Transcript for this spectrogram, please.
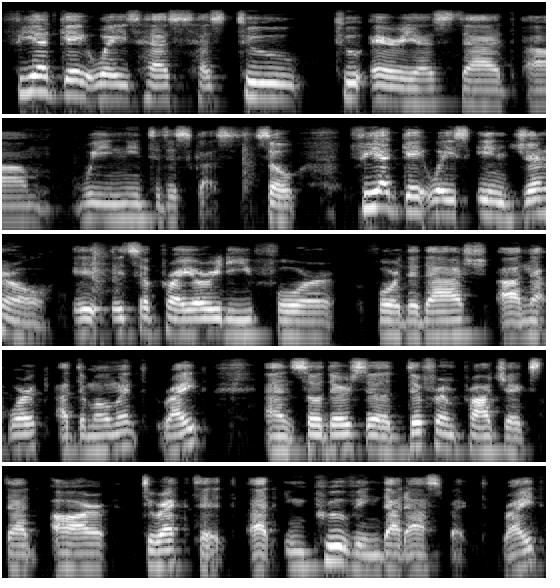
fiat gateways has has two two areas that um, we need to discuss. So fiat gateways in general, it, it's a priority for for the Dash uh, network at the moment, right? And so there's uh, different projects that are directed at improving that aspect, right?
